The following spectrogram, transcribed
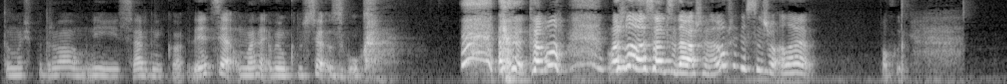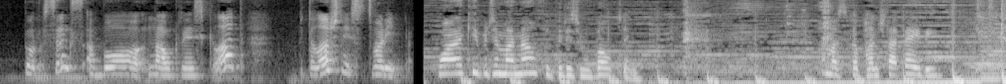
тому що подарувала мені її серденько. Здається, у мене вимкнувся звук. Тому, можливо, сам це на ваші наушники сижу, але похуй. Things або на український лад бітолашні створіння. Why I keep it in my mouth if it is revolting? I must go punch that baby.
